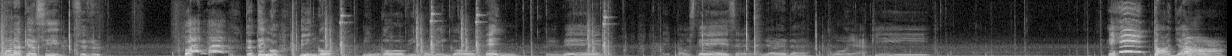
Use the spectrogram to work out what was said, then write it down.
No la quiero así. ¡Ah! ¡Te tengo! ¡Bingo! ¡Bingo, bingo, bingo! ¡Ven! ¡Bebé! Para usted, se la. Voy aquí. ¡Hijita, ya!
